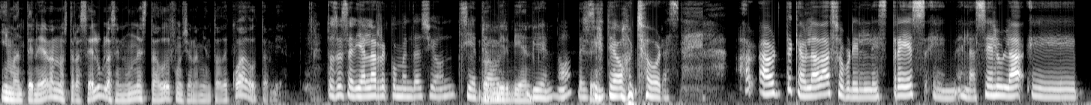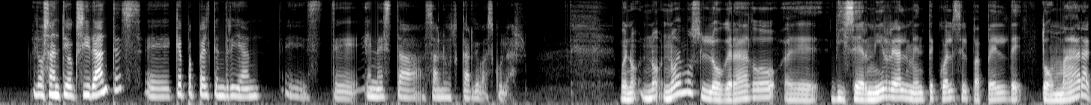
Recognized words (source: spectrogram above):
y mantener a nuestras células en un estado de funcionamiento adecuado también. Entonces sería la recomendación 7 Dormir bien. Bien, ¿no? De 7 a 8 horas. Ahorita que hablaba sobre el estrés en, la célula, eh, los antioxidantes, eh, ¿qué papel tendrían este, en esta salud cardiovascular? Bueno, no, no hemos logrado eh, discernir realmente cuál es el papel de tomar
